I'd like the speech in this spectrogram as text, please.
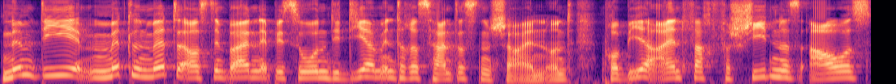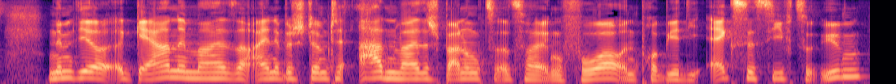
Nimm die Mittel mit aus den beiden Episoden, die dir am interessantesten scheinen und probier einfach Verschiedenes aus. Nimm dir gerne mal so eine bestimmte Art und Weise Spannung zu erzeugen vor und probier die exzessiv zu üben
